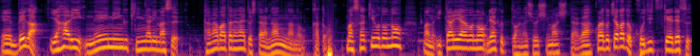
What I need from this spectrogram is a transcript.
えー、ベガ、やはりネーミング気になります。七夕でないとしたら何なのかと。まあ、先ほどの,、まあ、のイタリア語の略ってお話をしましたが、これはどちらかというとこじつけです。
